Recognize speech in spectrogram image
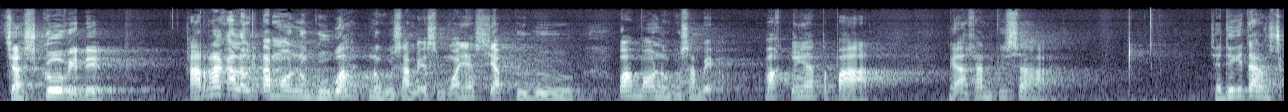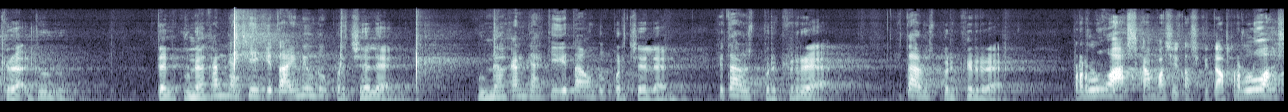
just go with it. Karena kalau kita mau nunggu wah nunggu sampai semuanya siap dulu. wah mau nunggu sampai waktunya tepat nggak akan bisa jadi kita harus gerak dulu dan gunakan kaki kita ini untuk berjalan gunakan kaki kita untuk berjalan kita harus bergerak kita harus bergerak perluas kapasitas kita perluas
